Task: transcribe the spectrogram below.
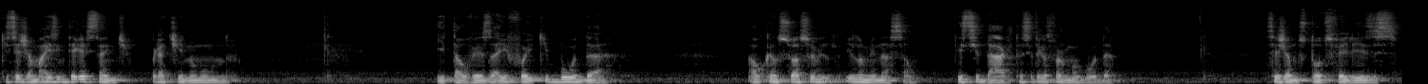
que seja mais interessante para ti no mundo. E talvez aí foi que Buda alcançou a sua iluminação. E Siddhartha se transformou Buda. Sejamos todos felizes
